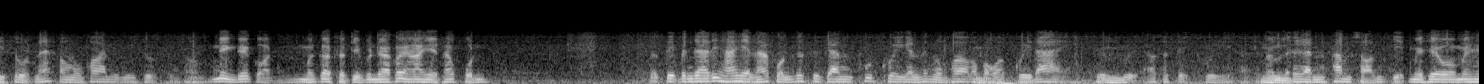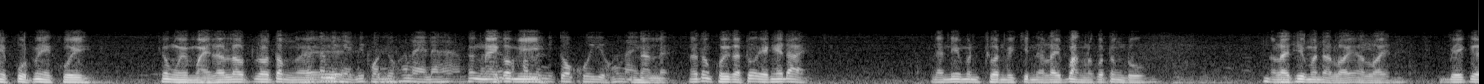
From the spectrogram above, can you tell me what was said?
ีสูตรนะ ของหลวงพ่อนี่มีสูตรหลวงพ่อนิ่งเดี๋ยวก่อน มันก็สติปัญญาค่อยหาเหตุหาผล สติปัญญาที่หาเหตุหาผลก็คือการพูดคุยกันซึ่งหลวงพ่อก็บอกว่าคุยได้คืออมคุยเอาสติคุยเอาสนั่ตินแหละ เตือนพร่ำสอนจิตไม่ใช่ว่าไม่ให้พูดไม่ให้คุยช่วงใหม่ๆแล้วเราเราต้องมันต้องมีเหตุมีผลอยู่ข้างในนะฮะข้างในก็มี เพราะนมีตัวคุยอยู่ข้างในนั่นแหละเราต้องคุยกับตัวเองให้ได้แล้วนี่มันชวนไปกินอะไรบ้างเราก็ต้องดู อะไรที่มันอร่อยอร่อยนะเบเกอ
